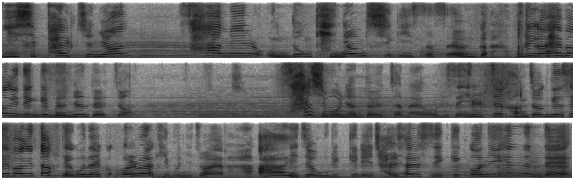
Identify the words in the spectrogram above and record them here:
28주년 3일 운동 기념식이 있었어요. 그러니까 우리가 해방이 된 게 몇 년도였죠? 45년도였잖아요. 그래서 일제강점기에서 해방이 딱 되고 나니까 얼마나 기분이 좋아요. 아, 이제 우리끼리 잘 살 수 있겠거니 했는데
